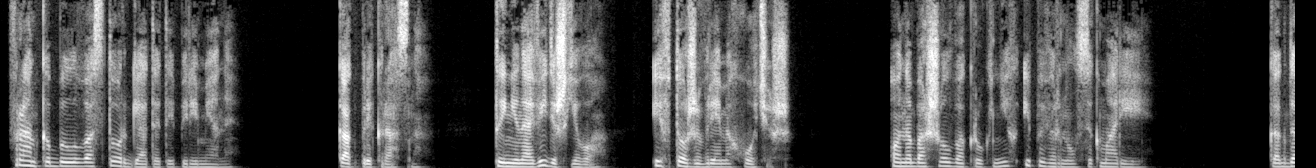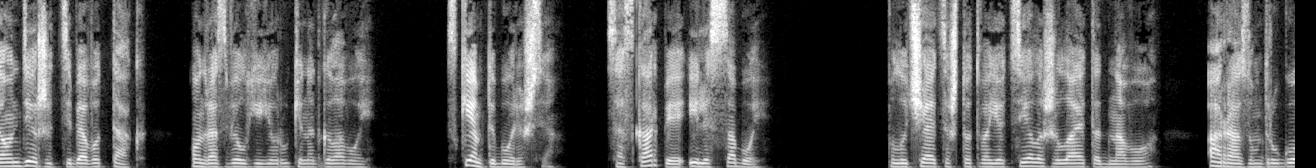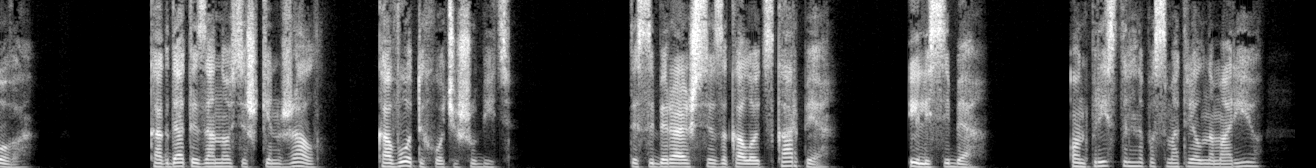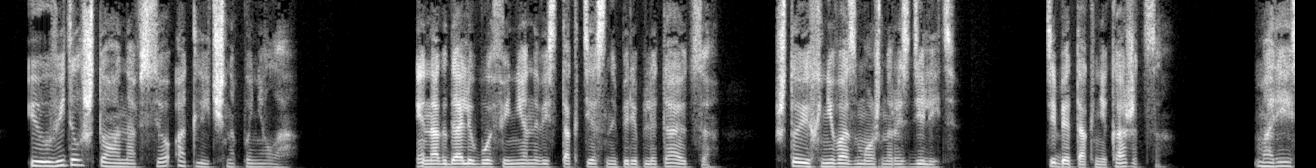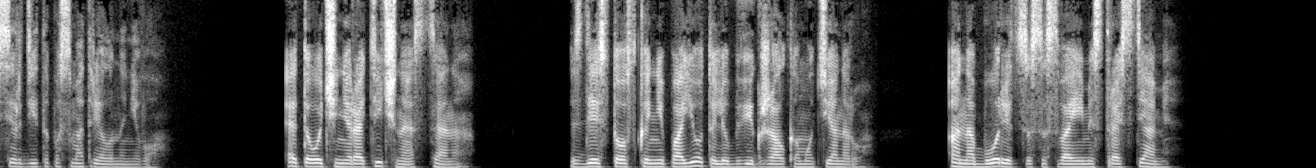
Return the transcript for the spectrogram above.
Франко был в восторге от этой перемены. Как прекрасно. Ты ненавидишь его и в то же время хочешь. Он обошел вокруг них и повернулся к Марии. Когда он держит тебя вот так, Он развел ее руки над головой. «С кем ты борешься? Со Скарпия или с собой?» Получается, что твое тело желает одного, а разум другого. Когда ты заносишь кинжал, кого ты хочешь убить? Ты собираешься заколоть Скарпия или себя? Он пристально посмотрел на Марию и увидел, что она все отлично поняла. Иногда любовь и ненависть так тесно переплетаются, что их невозможно разделить. Тебе так не кажется? Мария сердито посмотрела на него. Это очень эротичная сцена. Здесь Тоска не поет о любви к жалкому тенору. Она борется со своими страстями.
